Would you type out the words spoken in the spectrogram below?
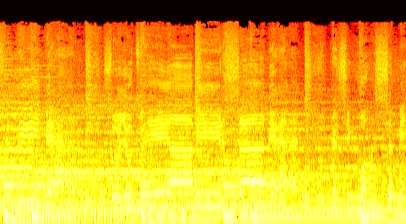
血里面，所有罪，更新我生命，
